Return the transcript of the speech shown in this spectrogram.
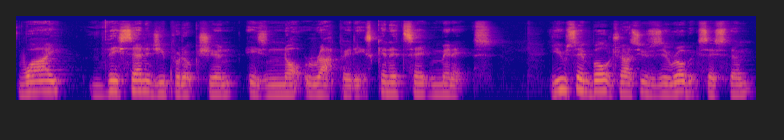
Why? This energy production is not rapid. It's going to take minutes. Usain Bolt tries to use his aerobic system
